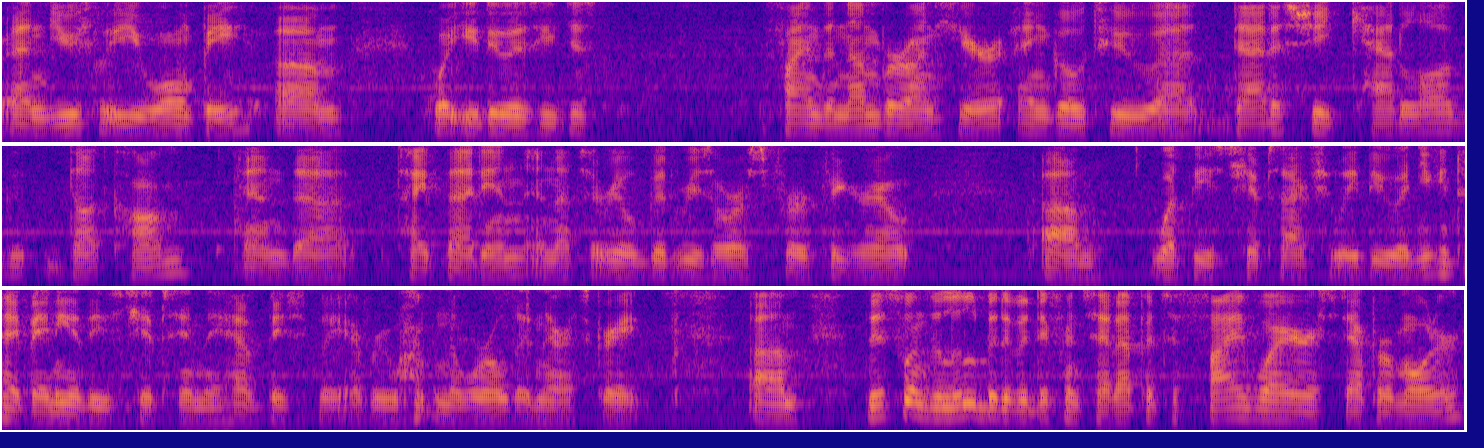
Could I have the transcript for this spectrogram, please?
and usually you won't be, um, what you do is you just find the number on here and go to uh, datasheetcatalog.com and uh, type that in and that's a real good resource for figuring out um, what these chips actually do. And you can type any of these chips in. They have basically everyone in the world in there. It's great. Um, this one's a little bit of a different setup. It's a five wire stepper motor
